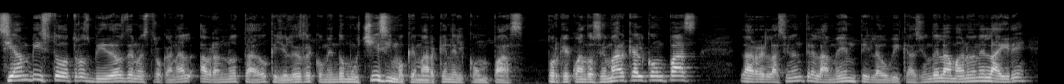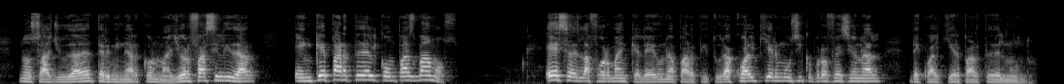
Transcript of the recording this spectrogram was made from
Si han visto otros videos de nuestro canal habrán notado que yo les recomiendo muchísimo que marquen el compás, porque cuando se marca el compás, la relación entre la mente y la ubicación de la mano en el aire nos ayuda a determinar con mayor facilidad en qué parte del compás vamos. Esa es la forma en que lee una partitura cualquier músico profesional de cualquier parte del mundo.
